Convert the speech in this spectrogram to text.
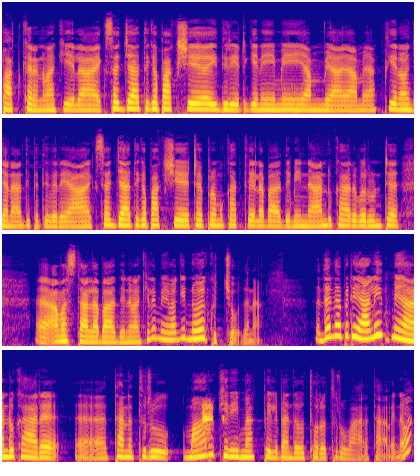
පත් කරනවා කියලා එක්සත් ජාතික පක්ෂය ඉදිරියට ගෙනීමේ යම් ව්‍යායාමයක් තියෙනවා ජනාධිපතිවරයා එක්සත් ජාතික පක්ෂයට ප්‍රමුඛත්වය ලබා දෙමින් ආණ්ඩුකාරවරුන්ට අවස්ථා ලබා දෙනවා කියලා මේ වගේ නොයෙකුත් චෝදනා. දැන් අපිට යලිත් මේ ආණ්ඩුකාර තනතුරු මාරු කිරීමක් පිළිබඳව තොරතුරු වාර්තා වෙනවා.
